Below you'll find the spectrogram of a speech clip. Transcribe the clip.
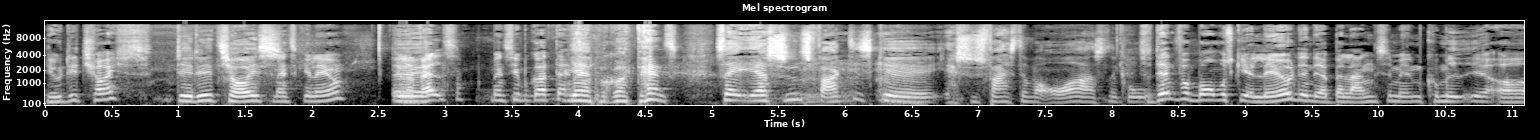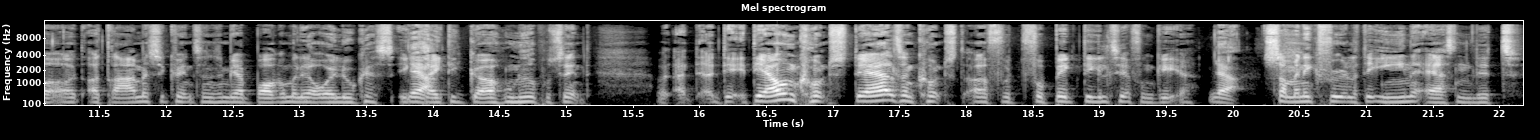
Det er jo det choice, det er det choice. man skal lave. Eller Øh, valg, man siger på godt dansk. Ja, på godt dansk. Så jeg synes faktisk, øh, jeg synes faktisk, den var overraskende god. Så den formår måske at lave den der balance mellem komedie og, og, og dramasekvensen, som jeg brokker mig lidt over i Lucas, ikke ja. rigtig gør 100%. Det, det er jo en kunst. Det er altså en kunst at få, få begge dele til at fungere. Ja. Så man ikke føler, at det ene er sådan lidt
